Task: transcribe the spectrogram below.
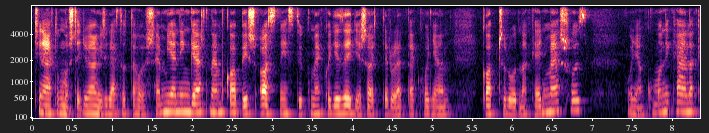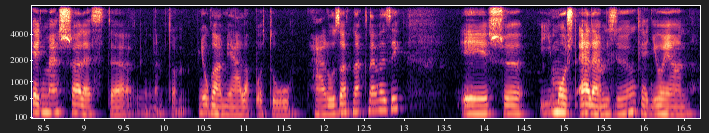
csináltunk most egy olyan vizsgálatot, ahol semmilyen ingert nem kap, és azt néztük meg, hogy az egyes agyterületek hogyan kapcsolódnak egymáshoz, hogyan kommunikálnak egymással, ezt eh, nem tudom, nyugalmi állapotú hálózatnak nevezik, és eh, most elemzünk egy olyan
